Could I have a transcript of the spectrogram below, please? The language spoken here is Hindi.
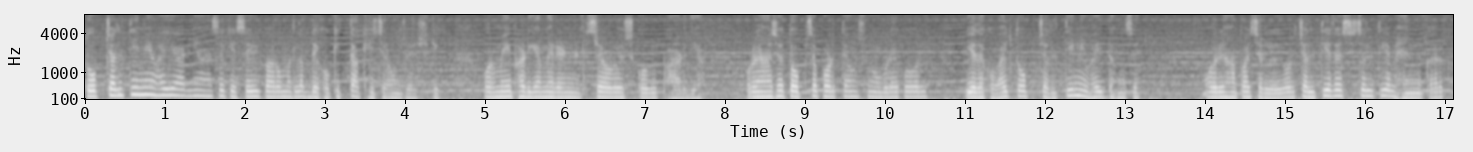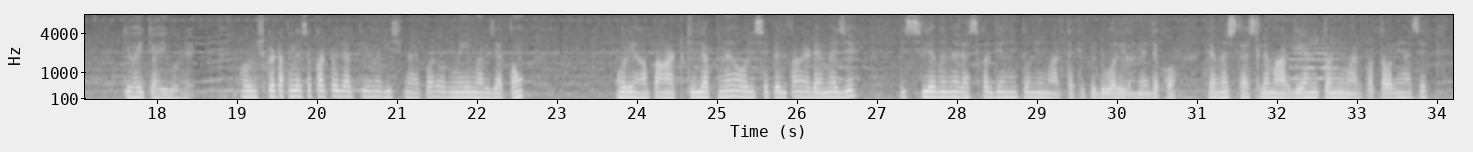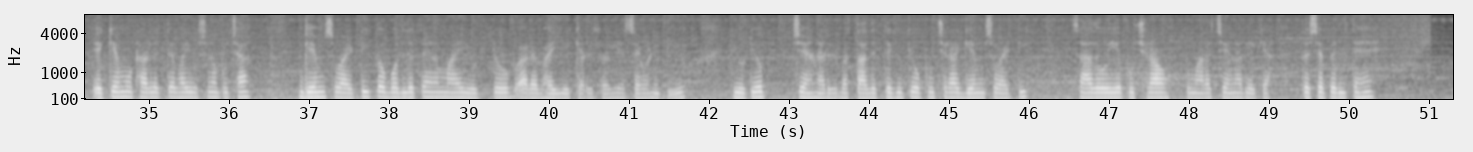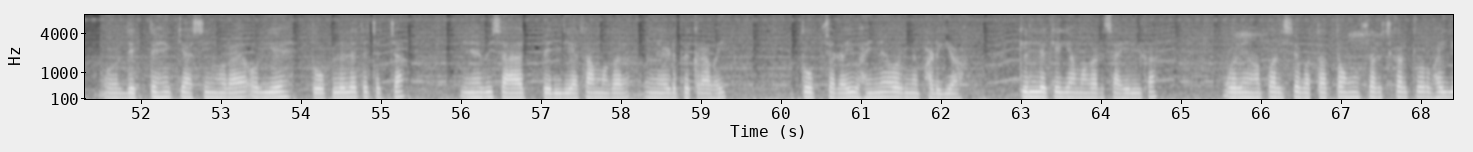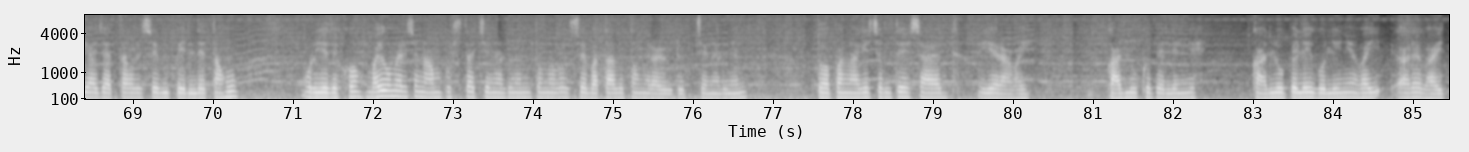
तोप चलती नहीं भाई यार। यहाँ से कैसे भी करो। मतलब देखो कितना खींच रहा हूँ जो स्टिक और मैं ही फट गया मेरे नेट से और इसको भी फाड़ दिया। और यहाँ से तोप से फोड़ते हैं उस नुबड़े को और ये देखो भाई, तोप चलती नहीं भाई ढंग से। और यहाँ पर चल गई और चलती है तो ऐसी चलती है बहन कर कि भाई क्या ही बोले। और उसके टकले से कट हो जाती है मेरी स्नाइपर और मैं ही मर जाता हूँ। और यहाँ पर आठ किले अपने और इससे पहलता हूँ डैमेज है। इसलिए मैंने रस कर दिया, नहीं तो नहीं मारता क्योंकि डुअल गन है, देखो। डैमेज था इसलिए मार दिया, नहीं तो नहीं मार पाता। और यहाँ से एक एम उठा लेते भाई, उसने पूछा गेम्स वाई तो बोल देते हैं माई यूट्यूब, अरे भाई, ये क्या लिखा गया सेवेंटी यूट्यूब चैनल, बता देते क्योंकि वो पूछ रहा है गेम्स वाई शायद वो ये पूछ रहा हो, तुम्हारा चैनल है क्या? तो इसे पेलते हैं और देखते हैं क्या सीन हो रहा है। और ये तोप ले लेते चचा इन्हें भी शायद पेल दिया था, मगर नेड फेंक रहा भाई। तोप चलाई भाई ने और मैं फट गया। किल लेके गया मगर साहिल का। और यहाँ पर इसे बताता हूँ सर्च करके और भाई आ जाता है और इसे भी पेल देता हूँ। और ये देखो, भाई वो मेरे से नाम पूछता है चैनल नेम तो मैं वो उसे बता देता हूँ मेरा यूट्यूब चैनल नेम तो अपन आगे चलते हैं, शायद ये रहा भाई, कालू को पेलेंगे। कालू पहले ही गोली नहीं है भाई। अरे भाई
